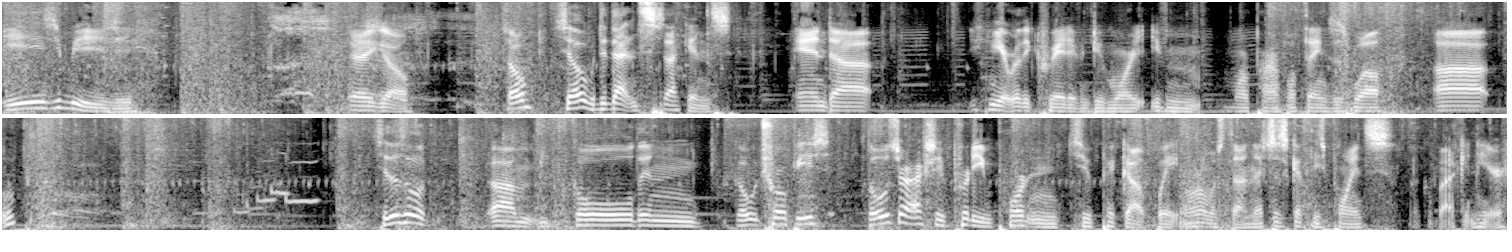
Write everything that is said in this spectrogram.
Easy peasy. There you go. So, so we did that in seconds. And uh, you can get really creative and do more, even more powerful things as well. Uh, oops. See those little um, golden goat trophies? Those are actually pretty important to pick up. Wait, we're almost done. Let's just get these points. I'll go back in here.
